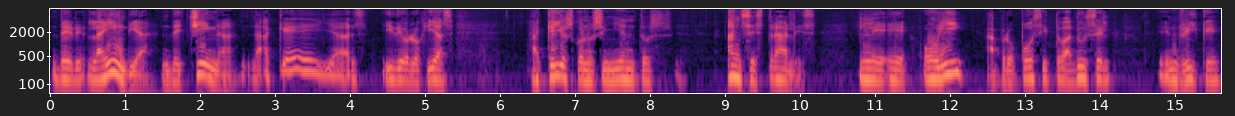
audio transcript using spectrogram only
de la India, de China, aquellas ideologías, aquellos conocimientos ancestrales. Le eh, oí a propósito a Dussel, Enrique,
